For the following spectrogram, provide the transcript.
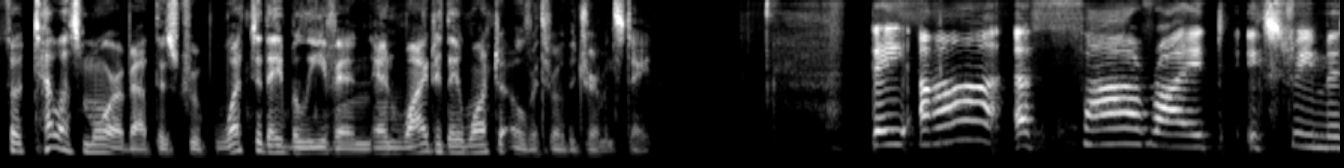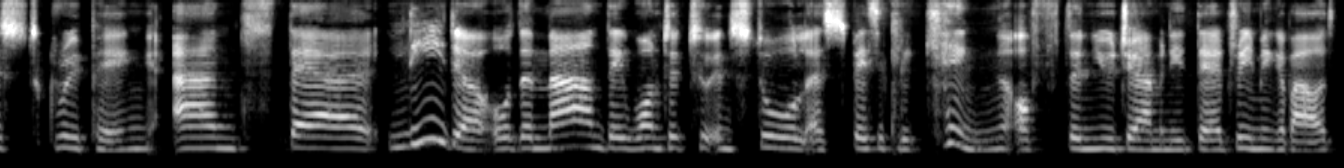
So tell us more about this group. What do they believe in, and why do they want to overthrow the German state? They are a far right extremist grouping, and their leader or the man they wanted to install as basically king of the new Germany they're dreaming about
